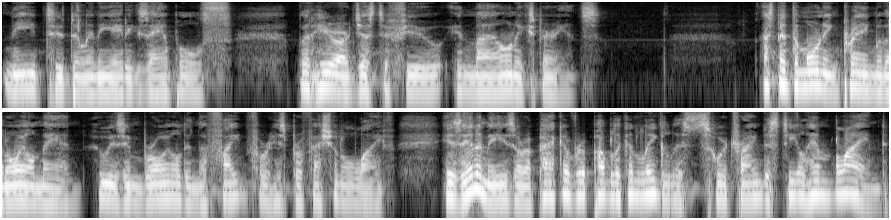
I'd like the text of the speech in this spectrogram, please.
need to delineate examples, but here are just a few in my own experience. I spent the morning praying with an oil man who is embroiled in the fight for his professional life. His enemies are a pack of Republican legalists who are trying to steal him blind.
